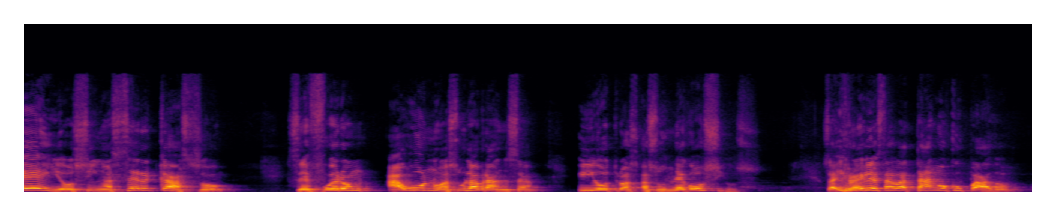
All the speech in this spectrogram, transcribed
ellos sin hacer caso se fueron a uno a su labranza y otro a, sus negocios. O sea, Israel estaba tan ocupado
